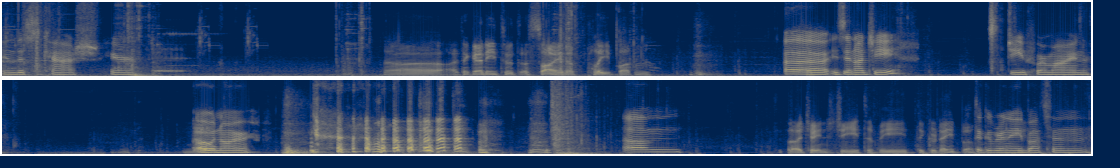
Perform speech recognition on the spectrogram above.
In this cache here. Uh, I think I need to assign a plate button. Uh, is it not G? It's G for mine. Oh no. um, I changed G to be the grenade button. the grenade maybe. button.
